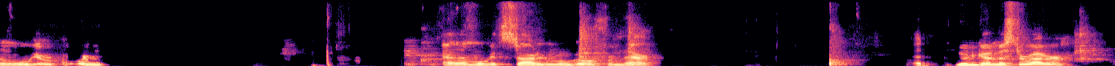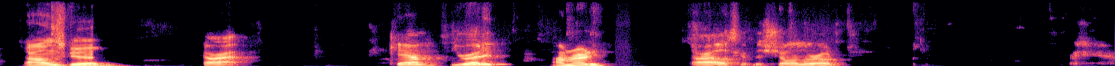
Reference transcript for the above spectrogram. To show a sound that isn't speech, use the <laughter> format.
and we'll get recorded. And then we'll get started and we'll go from there. Doing good, Mr. Weber? Sounds good. All right. Cam, you ready? I'm ready. All right, let's get the show on the road.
